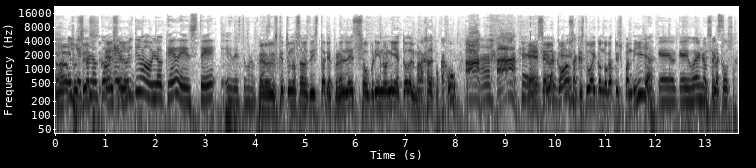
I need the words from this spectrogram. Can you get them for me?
Ah, el pues que es- colocó es el, el- último bloque de este, eh, de este monoplaza. Pero es que tú no sabes de historia, pero él es sobrino nieto del marajá de Pocahú. ¡Ah! ¡Ah! ok, esa es la cosa, que estuvo ahí con Dogato y su pandilla. Ok, ok, bueno, esa pues es la cosa.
